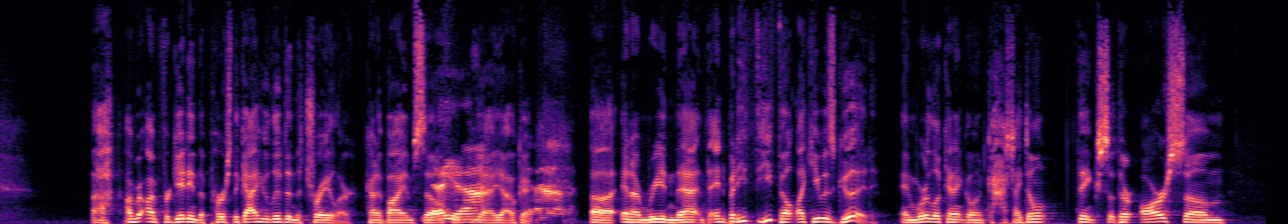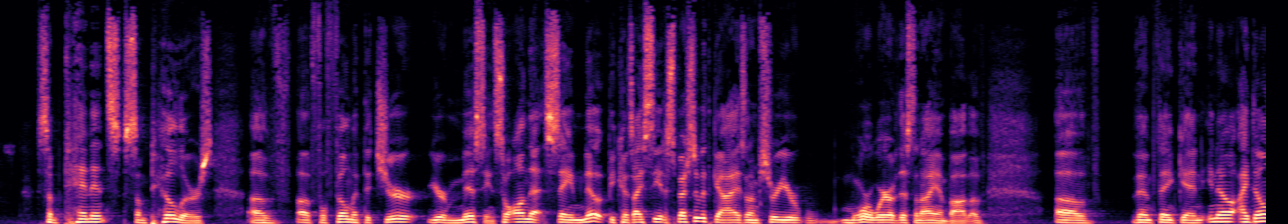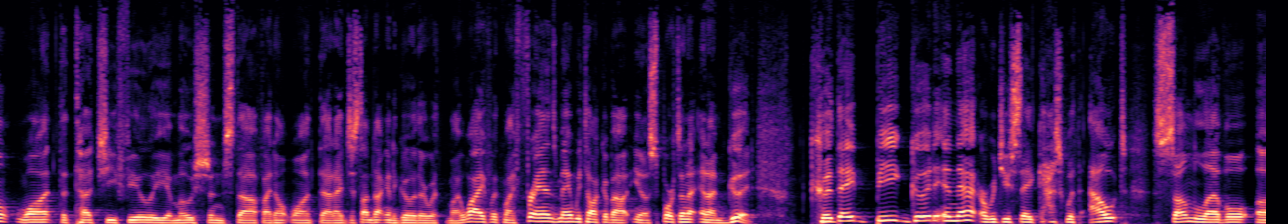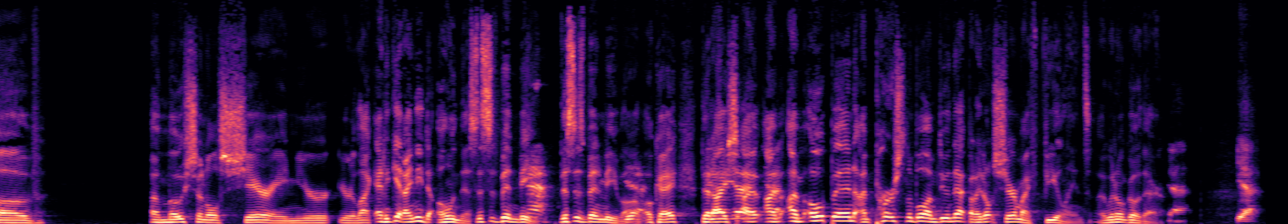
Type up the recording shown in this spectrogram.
Uh, I'm, I'm forgetting the person, the guy who lived in the trailer, kind of by himself. Yeah, yeah, yeah, yeah okay. Yeah. Uh, and I'm reading that, and, but he he felt like he was good, and we're looking at going, gosh, I don't think so. There are some some tenants, some pillars of, of fulfillment that you're you're missing. So on that same note, because I see it especially with guys, and I'm sure you're more aware of this than I am, Bob, of of them thinking, you know, I don't want the touchy feely emotion stuff. I don't want that. I just I'm not going to go there with my wife, with my friends. Man, we talk about you know sports, and, I, and I'm good. Could they be good in that, or would you say, gosh, without some level of emotional sharing you're you're like and again i need to own this this has been me yeah. this has been me bob yeah. okay that yeah, I, I I'm, I'm open i'm personable i'm doing that but i don't share my feelings we don't go there yeah yeah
